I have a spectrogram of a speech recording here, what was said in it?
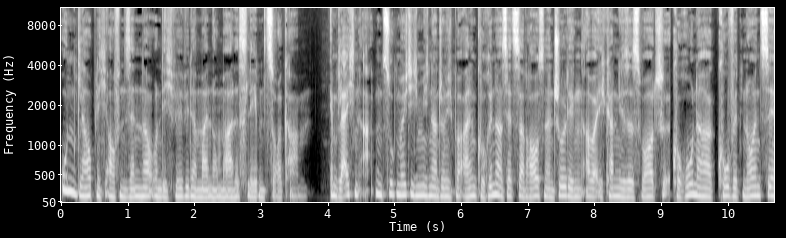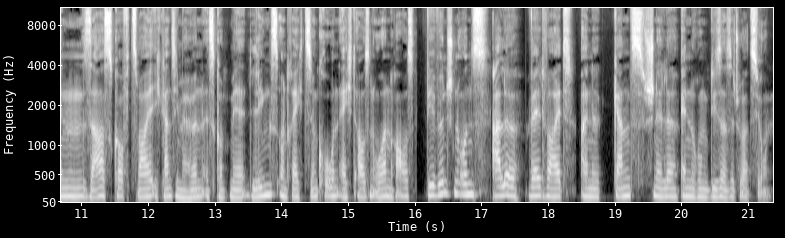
unglaublich auf den Sender und ich will wieder mein normales Leben zurückhaben. Im gleichen Atemzug möchte ich mich natürlich bei allen Corinnas jetzt da draußen entschuldigen, aber ich kann dieses Wort Corona, Covid-19, SARS-CoV-2, ich kann es nicht mehr hören. Es kommt mir links und rechts synchron echt aus den Ohren raus. Wir wünschen uns alle weltweit eine ganz schnelle Änderung dieser Situation.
